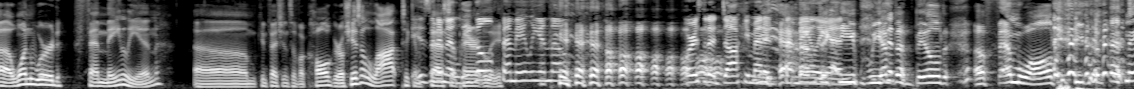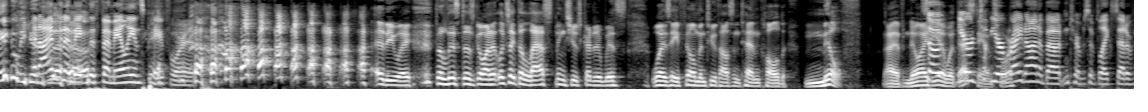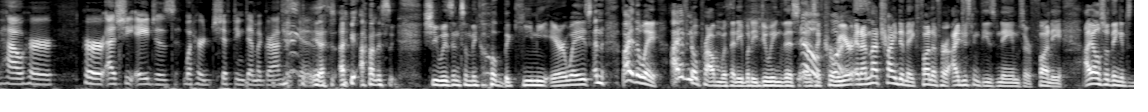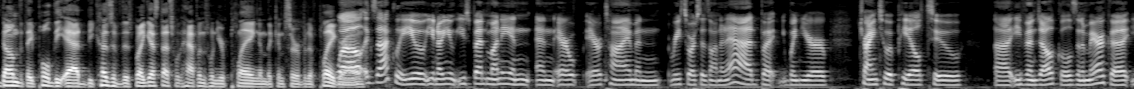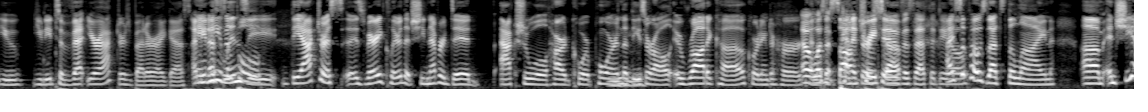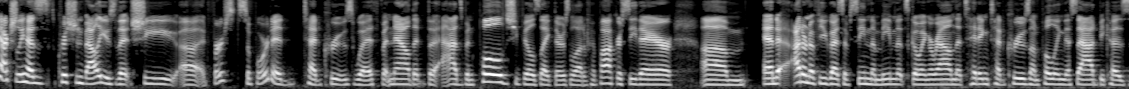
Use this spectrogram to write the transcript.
Uh, one word, Femalien. Um, Confessions of a Call Girl. She has a lot to confess. Is it an illegal apparently. femalian though, or is it a documented we have? To keep, we have to build a fem wall to keep the femalians. and I'm going to make the Femalians pay for it. anyway, the list does go on. It looks like the last thing she was credited with was a film in 2010 called MILF. I have no idea what that you're stands you're for. right on about in terms of like sort of how her her as she ages, what her shifting demographic is. Yes, I honestly, she was in something called Bikini Airways. And by the way, I have no problem with anybody doing this No, as a career, and I'm not trying to make fun of her. I just think these names are funny. I also think it's dumb that they pulled the ad because of this, but I guess that's what happens when you're playing in the conservative playground. Well, exactly. You you know you, you spend money and and air airtime and resources on an ad, but when you're trying to appeal to uh, evangelicals in America, you you need to vet your actors better. I guess. I mean, Amy a simple, Lindsay, the actress, is very clear that she never did actual hardcore porn. That Mhm. these are all erotica, according to her. Oh, it kind of wasn't penetrative? stuff. Is that the deal? I suppose that's the line. Um, and she actually has Christian values that she uh, at first supported Ted Cruz with, but now that the ad's been pulled, she feels like there's a lot of hypocrisy there. Um, and I don't know if you guys have seen the meme that's going around that's hitting Ted Cruz on pulling this ad because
